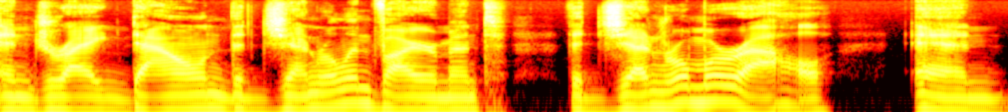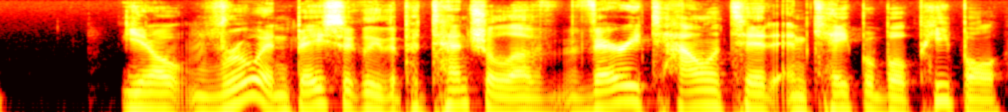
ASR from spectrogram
and drag down the general environment, the general morale, and you know, ruin basically the potential of very talented and capable people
